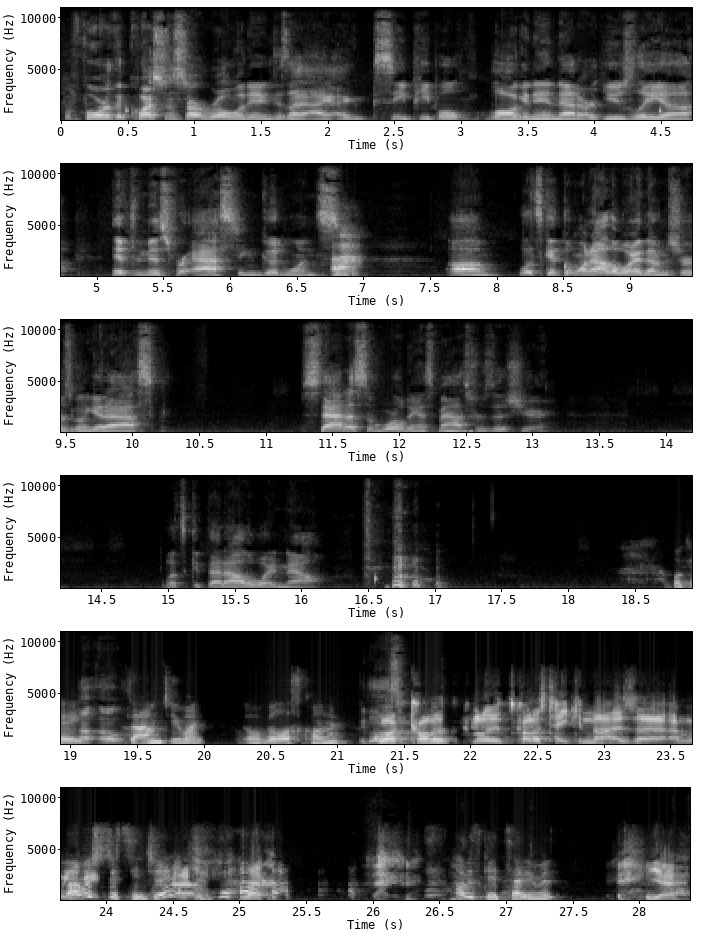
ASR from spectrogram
before the questions start rolling in, because I, I, I, see people logging in that are usually uh, infamous for asking good ones. um, let's get the one out of the way that I'm sure is going to get asked. Status of World Dance Masters this year. Let's get that out of the way now. okay. Uh-oh. Sam, do you want? Oh, we lost Conor. We lost Conor. Conor's, Conor's taken that as a. I'm that was strategic. Uh, yeah. that was good timing. yeah,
